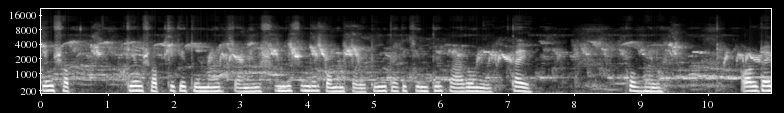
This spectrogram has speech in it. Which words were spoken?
কেউ সব কেউ সব থেকে তোমার চ্যানেল সুন্দর সুন্দর কমেন্ট করে। তুমি তাকে চিনতে পারো না, তাই? খুব ভালো। অল টাইম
